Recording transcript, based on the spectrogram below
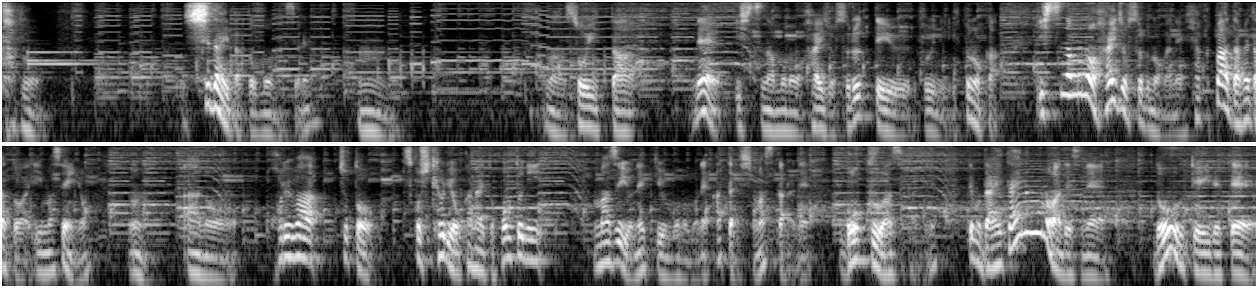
多分次第だと思うんですよね。うん、まあそういったね、異質なものを排除するっていう風にいくのか。異質なものを排除するのがね100%ダメだとは言いませんよ。うん、あのこれはちょっと少し距離を置かないと本当にまずいよねっていうものもねあったりしますからね。ごくわずかにね。でも大体のものはですねどう受け入れて、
